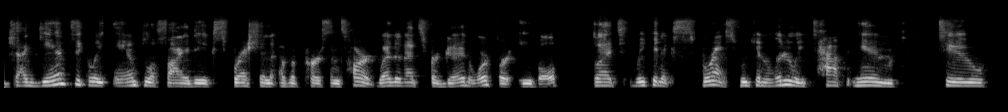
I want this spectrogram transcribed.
gigantically amplify the expression of a person's heart, whether that's for good or for evil. But we can express, we can literally tap in to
